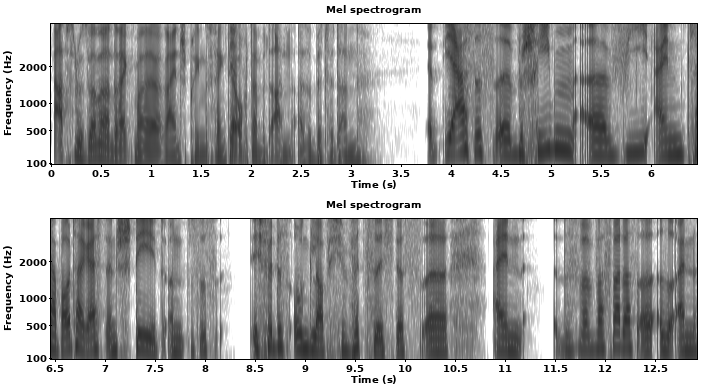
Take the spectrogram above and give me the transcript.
Absolut, soll man dann direkt mal reinspringen. Das fängt ja auch damit an. Also bitte dann. Ja, es ist äh, beschrieben, äh, wie ein Klabautergeist entsteht. Und das ist, ich finde es unglaublich witzig, dass äh, ein, das was war das? Also ein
